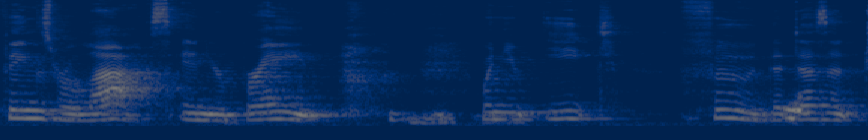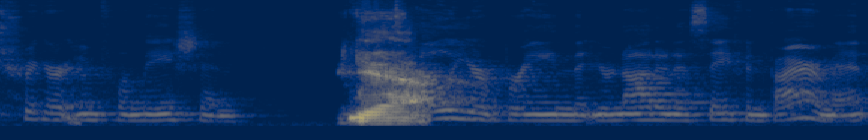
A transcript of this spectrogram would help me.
things relax in your brain. when you eat food that doesn't trigger inflammation, yeah. tell your brain that you're not in a safe environment.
